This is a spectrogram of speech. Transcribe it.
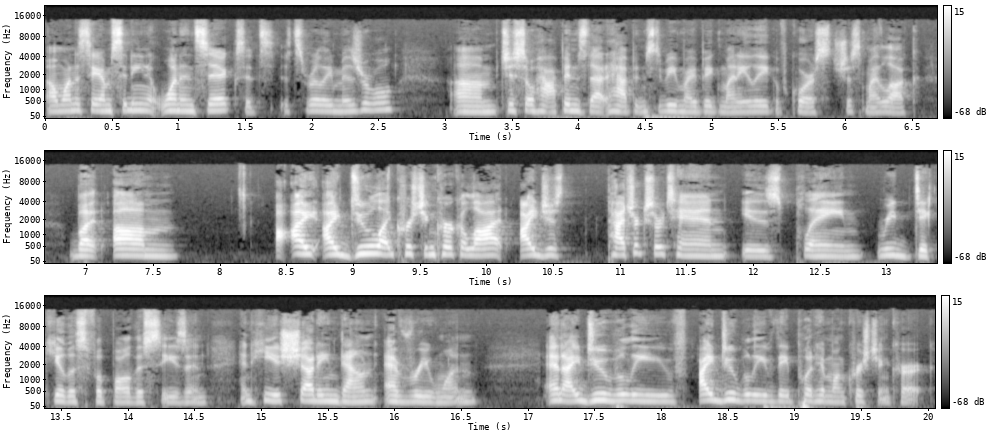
I want to say I'm sitting at one and six. It's it's really miserable. Um, just so happens that happens to be my big money league. Of course, it's just my luck. But um, I I do like Christian Kirk a lot. I just Patrick Surtain is playing ridiculous football this season, and he is shutting down everyone. And I do believe I do believe they put him on Christian Kirk.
